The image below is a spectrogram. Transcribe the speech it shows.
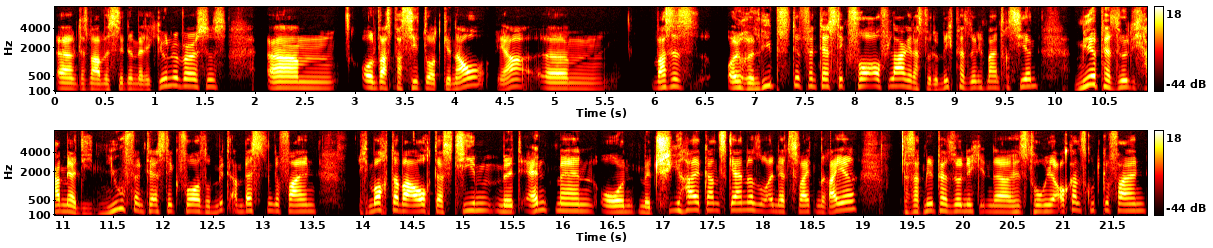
äh, des Marvel Cinematic Universes? Ähm, und was passiert dort genau? Ja, ähm, was ist eure liebste Fantastic Four Auflage? Das würde mich persönlich mal interessieren. Mir persönlich haben ja die New Fantastic Four so mit am besten gefallen. Ich mochte aber auch das Team mit Ant-Man und mit She-Hulk ganz gerne, so in der zweiten Reihe. Das hat mir persönlich in der Historie auch ganz gut gefallen.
